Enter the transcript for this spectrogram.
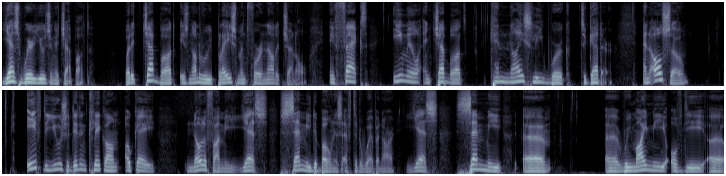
yes, we're using a chatbot, but a chatbot is not a replacement for another channel. In fact, email and chatbot can nicely work together. And also, if the user didn't click on, okay, notify me, yes, send me the bonus after the webinar, yes, send me, um, uh, remind me of the uh,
